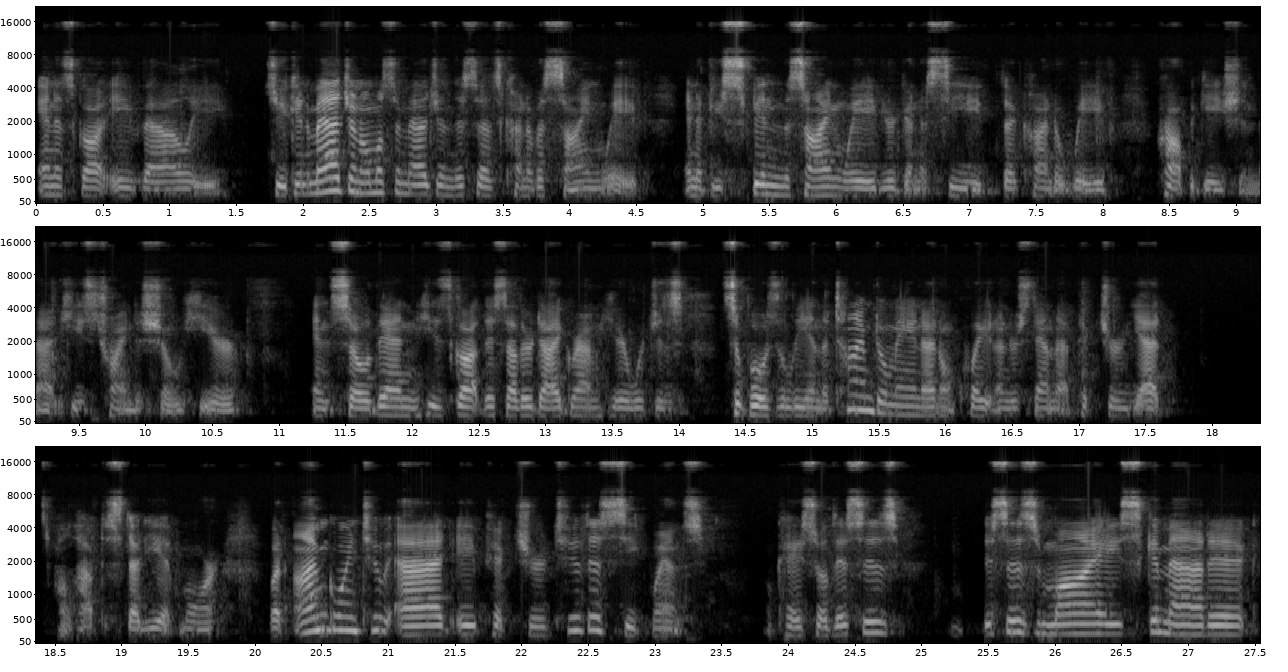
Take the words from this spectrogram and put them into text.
and it's got a valley. So you can imagine, almost imagine this as kind of a sine wave. And if you spin the sine wave, you're going to see the kind of wave propagation that he's trying to show here. And so then he's got this other diagram here, which is supposedly in the time domain. I don't quite understand that picture yet. I'll have to study it more. But I'm going to add a picture to this sequence. Okay, so this is this is my schematic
